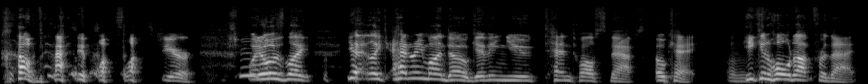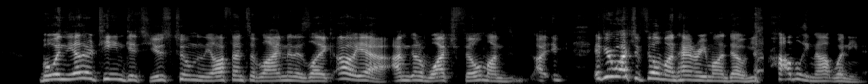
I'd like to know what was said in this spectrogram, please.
how bad it was last year. When it was like, yeah, like Henry Mondeaux giving you 10, 12 snaps. Okay, mm-hmm. he can hold up for that. But when the other team gets used to him and the offensive lineman is like, oh, yeah, I'm going to watch film on. If, if you're watching film on Henry Mondeaux, he's probably not winning it.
